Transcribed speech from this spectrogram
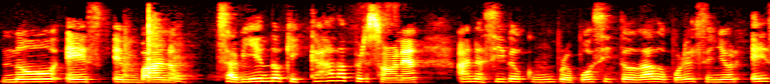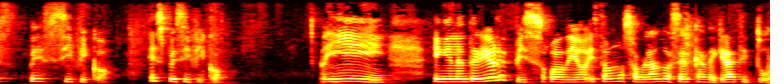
no es en vano, sabiendo que cada persona ha nacido con un propósito dado por el Señor específico, específico. Y en el anterior episodio estábamos hablando acerca de gratitud.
